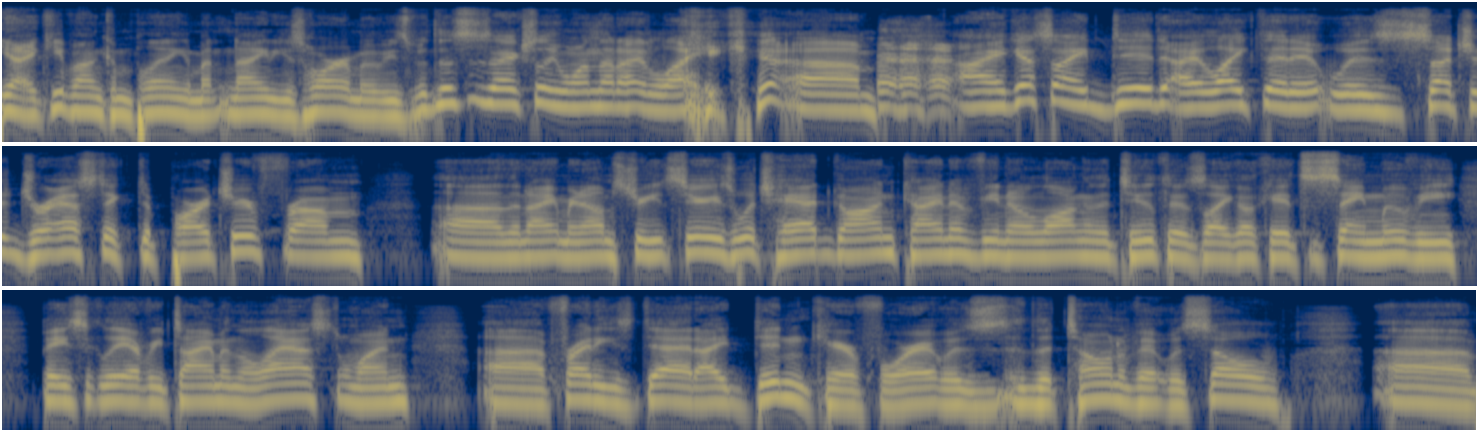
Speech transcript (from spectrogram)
Yeah, I keep on complaining about '90s horror movies, but this is actually one that I like. um, I guess I did. I like that it was such a drastic departure from uh, the Nightmare on Elm Street series, which had gone kind of, you know, long in the tooth. It's like, okay, it's the same movie basically every time. And the last one, uh, Freddy's Dead, I didn't care for. It was the tone of it was so uh,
